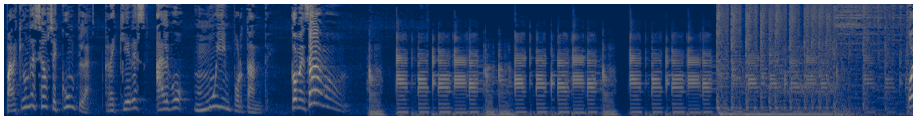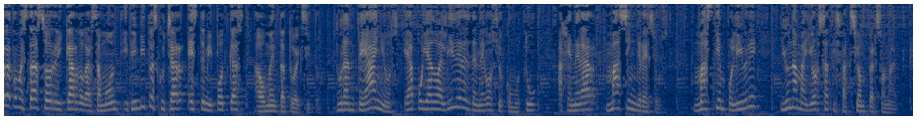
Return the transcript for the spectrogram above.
para que un deseo se cumpla, requieres algo muy importante. ¡Comenzamos! Hola, ¿cómo estás? Soy Ricardo Garzamont y te invito a escuchar este mi podcast Aumenta tu éxito. Durante años he apoyado a líderes de negocio como tú a generar más ingresos, más tiempo libre y una mayor satisfacción personal.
